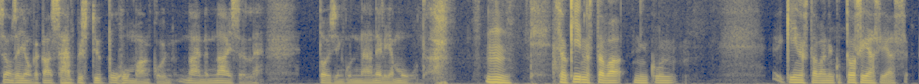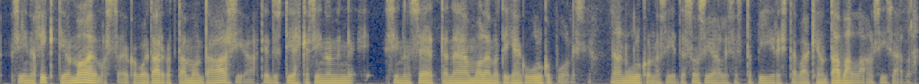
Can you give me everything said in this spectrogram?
se on se, jonka kanssa hän pystyy puhumaan kuin nainen naiselle, toisin kuin nämä neljä muuta. Mm. Se on kiinnostava, niin kuin, kiinnostava niin kuin tosiasiassa siinä fiktion maailmassa, joka voi tarkoittaa monta asiaa. Tietysti ehkä siinä on, siinä on se, että nämä on molemmat ikään kuin ulkopuolisia nämä on ulkona siitä sosiaalisesta piiristä, vaikka he on tavallaan sisällä.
